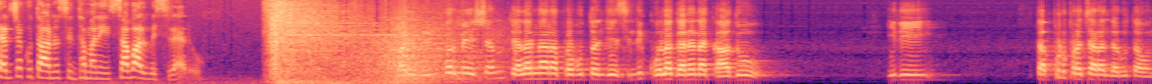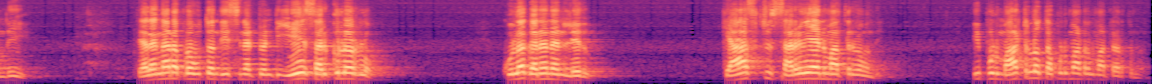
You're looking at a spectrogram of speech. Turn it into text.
చర్చకు తాను సిద్ధమని సవాల్ విసిరారు. మరి ఇన్ఫర్మేషన్ తెలంగాణ ప్రభుత్వం చేసింది కుల గణన కాదు. ఇది తప్పుడు ప్రచారం జరుగుతూ ఉంది. తెలంగాణ ప్రభుత్వం తీసినటువంటి ఏ సర్కులర్లో కుల గణన అని లేదు. క్యాస్ట్ సర్వే అని మాత్రమే ఉంది. ఇప్పుడు మాటల్లో తప్పుడు మాటలు మాట్లాడుతున్నారు.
